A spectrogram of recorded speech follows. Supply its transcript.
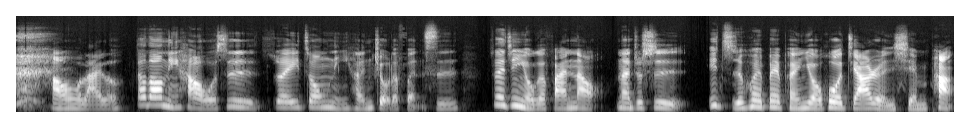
好，我来了。叨叨你好，我是追踪你很久的粉丝，最近有个烦恼，那就是一直会被朋友或家人嫌胖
